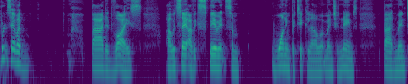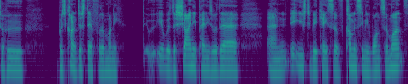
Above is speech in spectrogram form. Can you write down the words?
wouldn't say I've had bad advice. I would say I've experienced some one in particular, I won't mention names, bad mentor who was kind of just there for the money. It, it was the shiny pennies were there, and it used to be a case of come and see me once a month.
